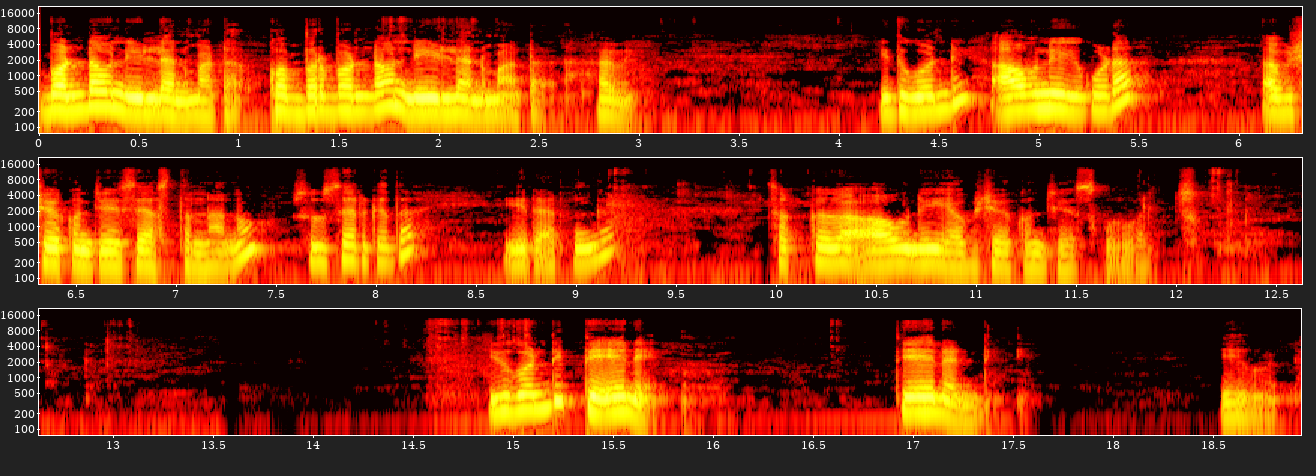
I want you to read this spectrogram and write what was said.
బొండం నీళ్ళు అనమాట కొబ్బరి బొండం నీళ్ళు అనమాట అవి. ఇదిగోండి ఆవు నెయ్యి కూడా అభిషేకం చేసేస్తున్నాను. చూశారు కదా? ఈ రకంగా చక్కగా ఆవు నెయ్యి అభిషేకం చేసుకోవచ్చు. ఇదిగోండి తేనె. తేనండి. ఇదిగోండి.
